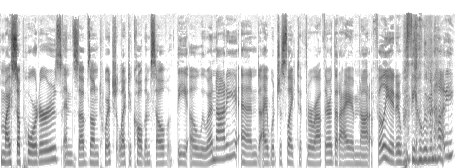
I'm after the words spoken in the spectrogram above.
my supporters and subs on Twitch like to call themselves the Illuminati, and I would just like to throw out there that I am not affiliated with the Illuminati.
